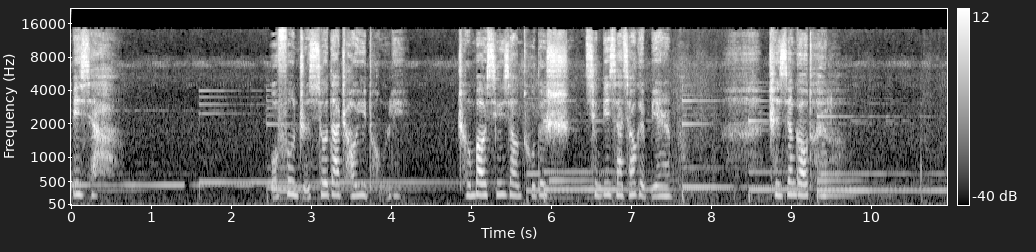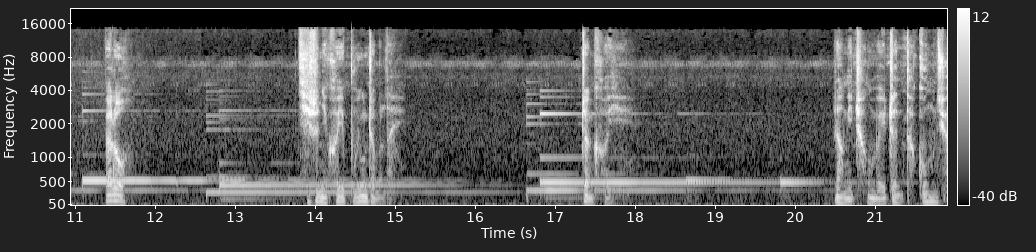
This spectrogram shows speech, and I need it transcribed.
陛下，我奉旨修大朝议统历，呈报星象图的事，请陛下交给别人吧。臣先告退了。白露，其实你可以不用这么累，朕可以让你成为朕的宫眷。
